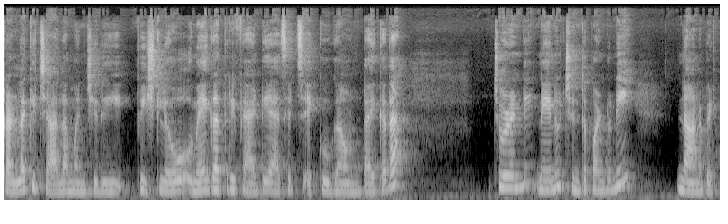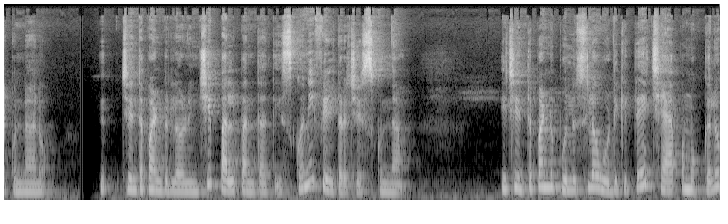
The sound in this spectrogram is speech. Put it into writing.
కళ్ళకి చాలా మంచిది. ఫిష్లో ఒమేగా త్రీ ఫ్యాటీ యాసిడ్స్ ఎక్కువగా ఉంటాయి కదా. చూడండి నేను చింతపండుని నానబెట్టుకున్నాను. చింతపండులో నుంచి పల్ప్ అంతా తీసుకొని ఫిల్టర్ చేసుకుందాం. ఈ చింతపండు పులుసులో ఉడికితే చేప ముక్కలు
